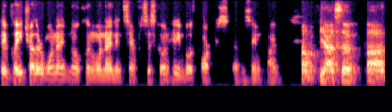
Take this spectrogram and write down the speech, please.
they play each other one night in Oakland, one night in San Francisco, and hitting both parks at the same time. Uh, yeah, it's the uh,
